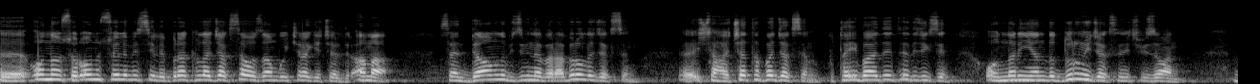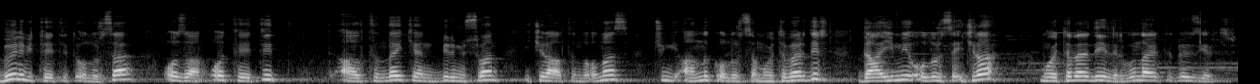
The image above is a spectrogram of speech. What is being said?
E, ondan sonra onun söylemesiyle bırakılacaksa o zaman bu ikrah geçerlidir. Ama sen devamlı bizimle beraber olacaksın. E, işte haça tapacaksın, puta ibadet edeceksin. Onların yanında durmayacaksın hiçbir zaman. Böyle bir tehdit olursa o zaman o tehdit altındayken bir Müslüman ikra altında olmaz. Çünkü anlık olursa muteberdir. Daimi olursa ikrah muteber değildir. Bunu da ayırt etmemiz gerekir.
